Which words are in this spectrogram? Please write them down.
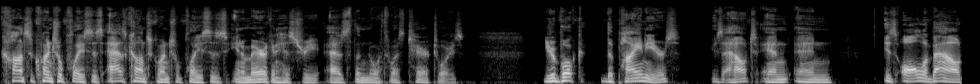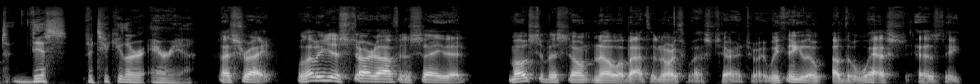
consequential places, as consequential places in American history as the Northwest Territories. Your book, The Pioneers, is out and and is all about this particular area. That's right. Well, let me just start off and say that most of us don't know about the Northwest Territory. We think of the, of the West as the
